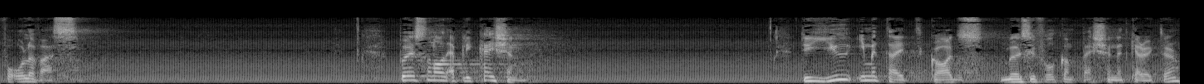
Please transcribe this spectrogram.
for all of us. Personal application. Do you imitate God's merciful, compassionate character?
